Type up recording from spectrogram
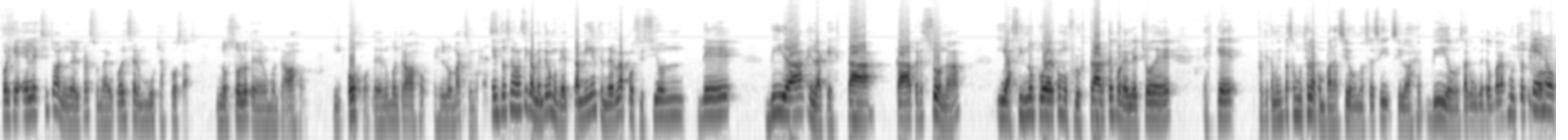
Porque el éxito a nivel personal puede ser muchas cosas, no solo tener un buen trabajo. Y ojo, tener un buen trabajo es lo máximo. Entonces, básicamente, como que también entender la posición de vida en la que está cada persona y así no poder como frustrarte por el hecho de, es que, porque también pasa mucho la comparación, no sé si, si lo has visto, o sea, como que te comparas mucho, tipo, ¿Qué no?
